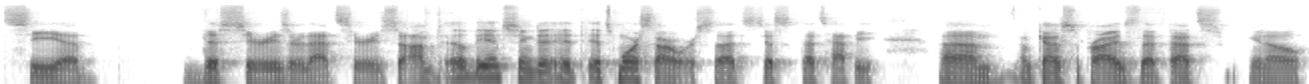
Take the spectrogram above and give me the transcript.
see a this series or that series. So I'm, it'll be interesting to. It, it's more Star Wars, so that's just that's happy. Um, I'm kind of surprised that that's you know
